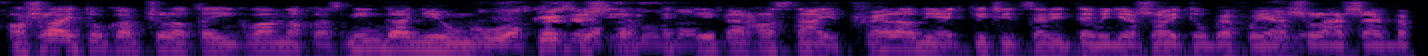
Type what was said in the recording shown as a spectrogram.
ha sajtókapcsolataink vannak, az mindannyiunk Hú, közös érdekében használjuk fel, ami egy kicsit szerintem így a sajtó befolyásolásának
